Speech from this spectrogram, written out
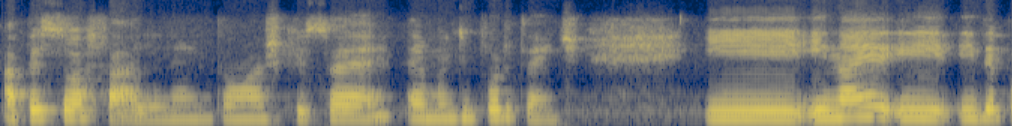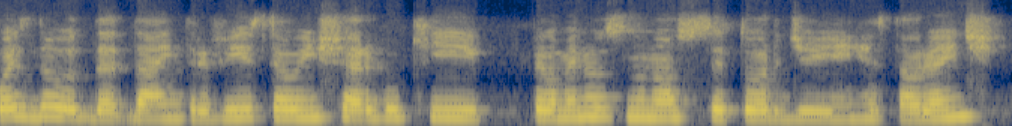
a pessoa fale, né? Então, acho que isso é, é muito importante. E, e, na, e, e depois do, da, da entrevista, eu enxergo que, pelo menos no nosso setor de restaurante,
